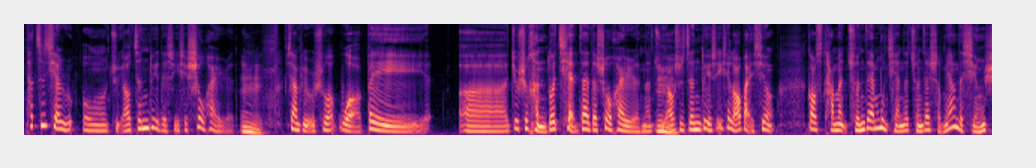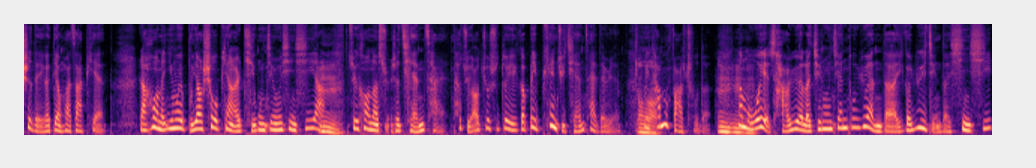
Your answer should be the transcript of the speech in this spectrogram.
它之前如嗯、主要针对的是一些受害人，嗯像比如说我被。呃，就是很多潜在的受害人呢，主要是针对是一些老百姓，告诉他们存在目前呢存在什么样的形式的一个电话诈骗，然后呢，因为不要受骗而提供金融信息呀、嗯。最后呢损失钱财，他主要就是对一个被骗取钱财的人，哦。为他们发出的。嗯，那么我也查阅了金融监督院的一个预警的信息，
